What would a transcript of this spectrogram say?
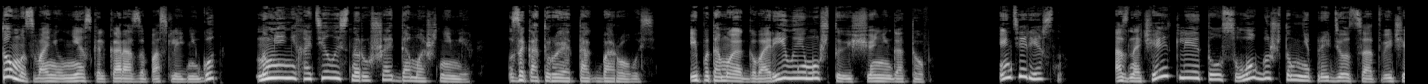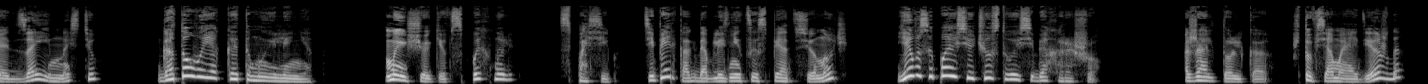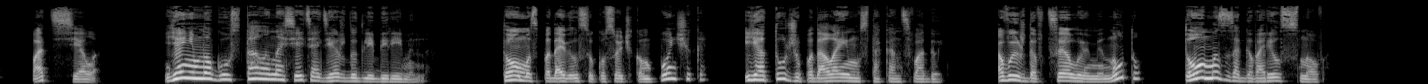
Тома звонил несколько раз за последний год, но мне не хотелось нарушать домашний мир, за который я так боролась, и потому я говорила ему, что еще не готова. Интересно, означает ли это услуга, что мне придется отвечать взаимностью, готова я к этому или нет? Мои щеки вспыхнули. Спасибо. Теперь, когда близнецы спят всю ночь, я высыпаюсь и чувствую себя хорошо. Жаль только, что вся моя одежда подсела. Я немного устала носить одежду для беременных. Томас подавился кусочком пончика, я тут же подала ему стакан с водой. Выждав целую минуту, Томас заговорил снова.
